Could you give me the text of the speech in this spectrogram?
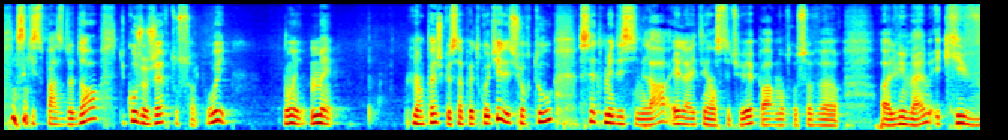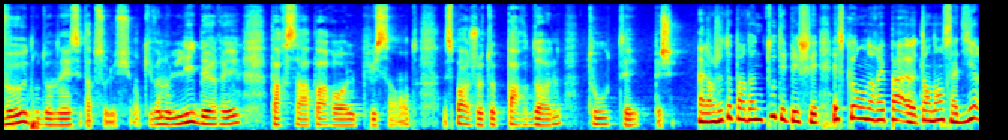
ce qui se passe dedans, du coup je gère tout seul. Oui, oui, mais N'empêche que ça peut être utile et surtout, cette médecine-là, elle a été instituée par notre Sauveur euh, lui-même et qui veut nous donner cette absolution, qui veut nous libérer par sa parole puissante. N'est-ce pas? Je te pardonne tous tes péchés. Alors je te pardonne tous tes péchés. Est-ce qu'on n'aurait pas euh, tendance à dire,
